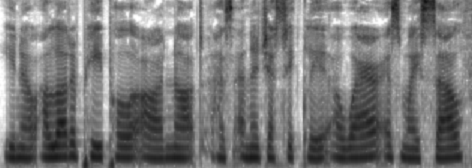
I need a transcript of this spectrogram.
you know, a lot of people are not as energetically aware as myself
